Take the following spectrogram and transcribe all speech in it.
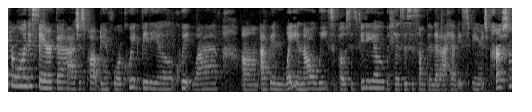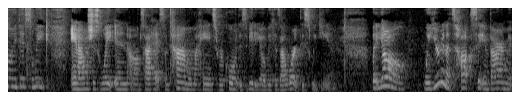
everyone, it's Erika. I just popped in for a quick video, quick live. Um, I've been waiting all week to post this video because this is something that I have experienced personally this week. And I was just waiting um, so I had some time on my hands to record this video because I worked this weekend. But y'all, when you're in a toxic environment,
